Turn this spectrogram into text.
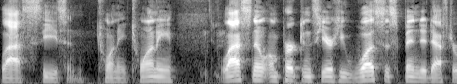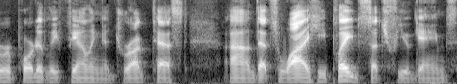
last season, 2020. Last note on Perkins here, he was suspended after reportedly failing a drug test. Uh, that's why he played such few games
